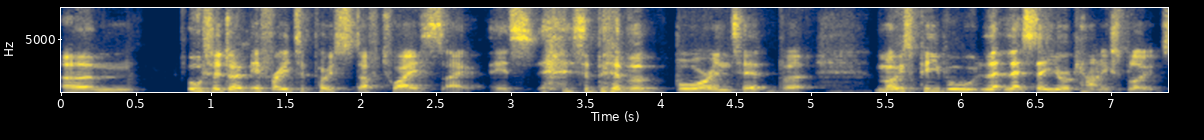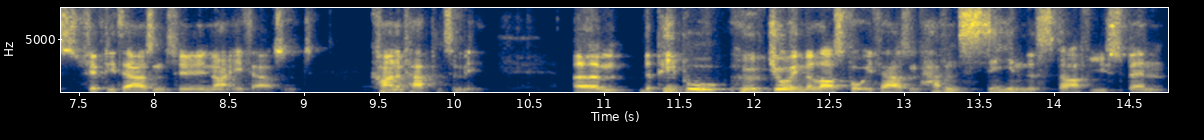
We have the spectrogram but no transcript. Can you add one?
Um, also don't be afraid to post stuff twice. Like it's it's a bit of a boring tip but most people let, us say your account explodes 50000 to 90000 kind of happened to me. Um, the people who have joined the last 40000 haven't seen the stuff you spent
